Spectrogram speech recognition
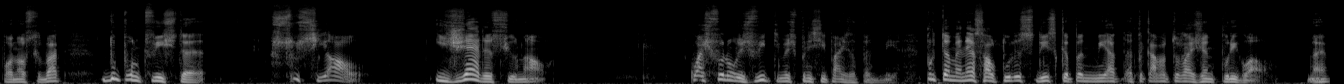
para o nosso debate, do ponto de vista social e geracional, quais foram as vítimas principais da pandemia? Porque também nessa altura se disse que a pandemia atacava toda a gente por igual, não é?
